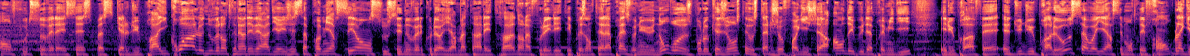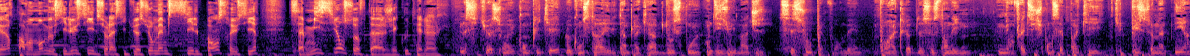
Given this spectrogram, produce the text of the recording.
En foot, sauver la SS, Pascal Duprat y croit. Le nouvel entraîneur des Verts a dirigé sa première séance sous ses nouvelles couleurs hier matin à l'Etra. Dans la foulée, il a été présenté à la presse, venu nombreuse pour l'occasion. C'était au stade Geoffroy Guichard en début d'après-midi. Et Duprat a fait du Duprat. Le haut savoyard s'est montré franc, blagueur par moment, mais aussi lucide sur la situation, même s'il pense réussir sa mission sauvetage. Écoutez-le. La situation est compliquée. Le constat, il est implacable. 12 points en 18 matchs. C'est sous-performé pour un club de ce standing. Mais en fait, si je pensais pas qu'il puisse se maintenir,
